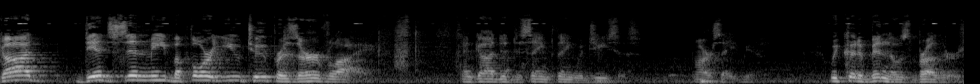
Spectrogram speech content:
God did send me before you to preserve life. And God did the same thing with Jesus, our Savior. We could have been those brothers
